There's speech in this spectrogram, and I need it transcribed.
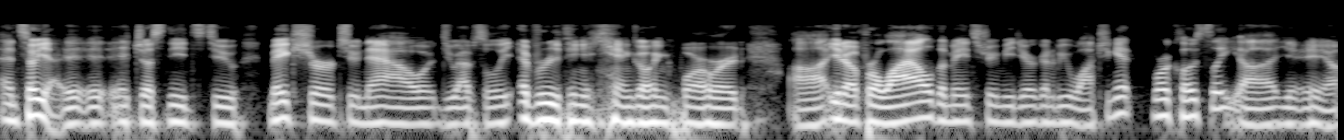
And so yeah, it, it just needs to make sure to now do absolutely everything it can going forward. Uh, you know, for a while the mainstream media are going to be watching it more closely. Uh, you, you know,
